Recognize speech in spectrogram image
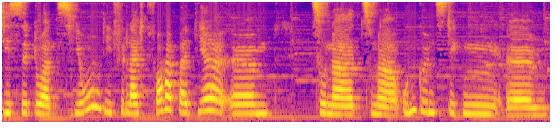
die Situation, die vielleicht vorher bei dir ähm, zu, einer, zu einer ungünstigen ähm,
